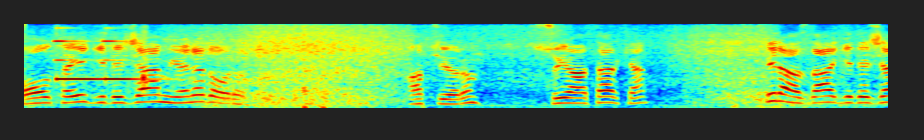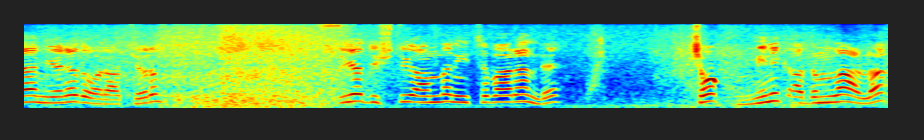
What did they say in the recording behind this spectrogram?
Oltayı gideceğim yöne doğru atıyorum. Suya atarken biraz daha gideceğim yöne doğru atıyorum. Suya düştüğü andan itibaren de çok minik adımlarla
